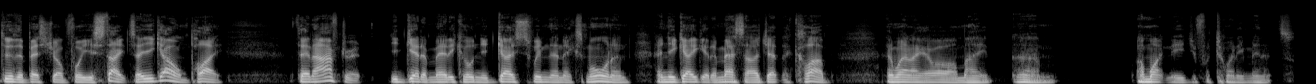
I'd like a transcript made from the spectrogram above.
do the best job for your state. So you go and play. Then after it, you'd get a medical and you'd go swim the next morning and you go get a massage at the club. And when I go, oh mate, um, I might need you for twenty minutes.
